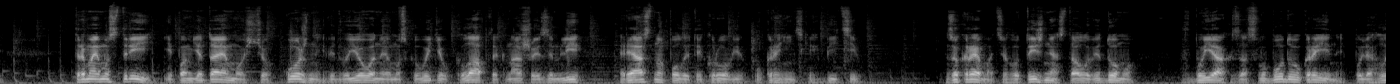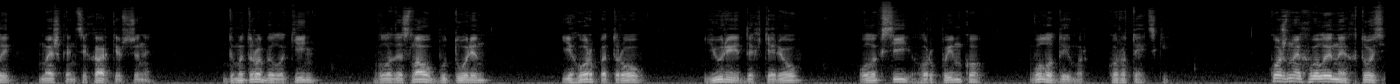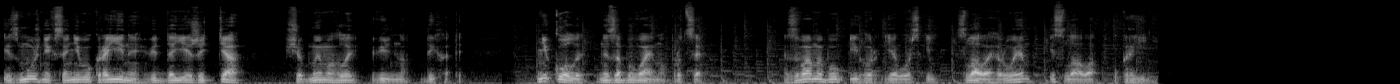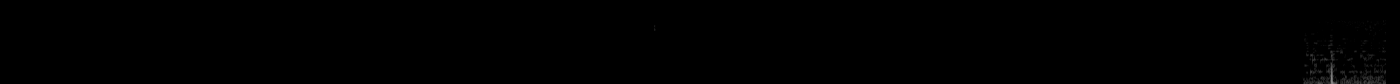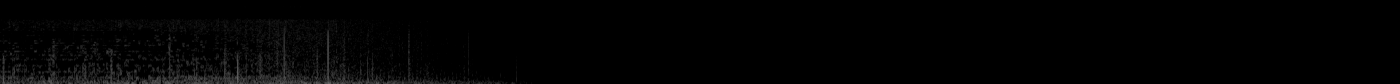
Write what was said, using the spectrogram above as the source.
Тримаємо стрій і пам'ятаємо, що кожний відвойований у московитів клаптик нашої землі рясно политий кров'ю українських бійців. Зокрема, цього тижня стало відомо, в боях за свободу України полягли мешканці Харківщини Дмитро Білокінь, Владислав Буторін, Єгор Петров, Юрій Дегтярьов, Олексій Горпинко, Володимир Коротецький. Кожної хвилини хтось із мужніх синів України віддає життя, щоб ми могли вільно дихати. Ніколи не забуваємо про це. З вами був Ігор Яворський. Слава героям і слава Україні!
